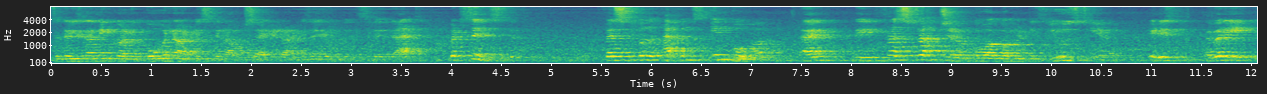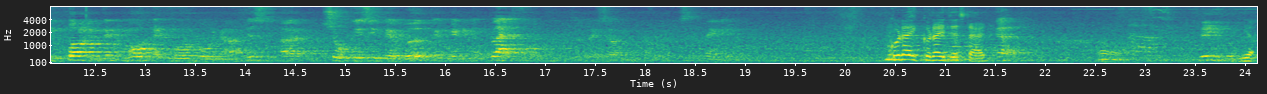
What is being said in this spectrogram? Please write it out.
So there is nothing called a Goan artist and outsider artist, I don't consider that. But since the festival happens in Goa and the infrastructure of Goa government is used here, it is very important that more and more Goan artists are showcasing their work and getting a platform. So that's all. Thank you. Could I could I just add? Yeah. Yeah.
